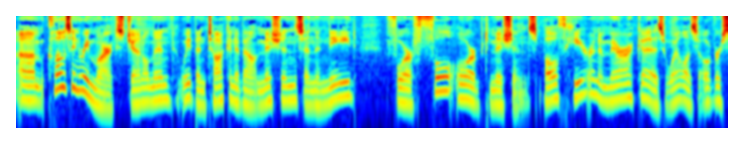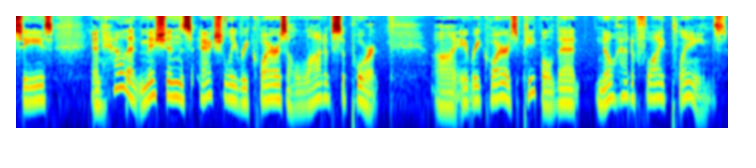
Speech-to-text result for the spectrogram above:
Um, closing remarks, gentlemen. We've been talking about missions and the need for full orbed missions, both here in America as well as overseas, and how that missions actually requires a lot of support. Uh, it requires people that know how to fly planes.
